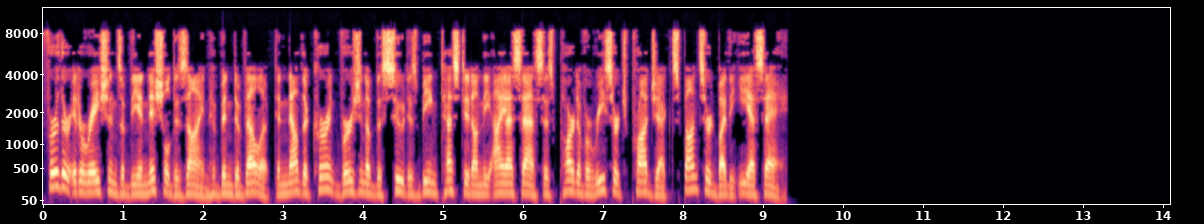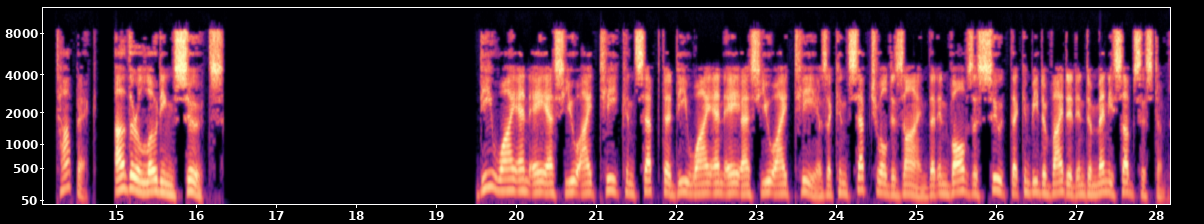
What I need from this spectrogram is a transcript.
Further iterations of the initial design have been developed and now the current version of the suit is being tested on the ISS as part of a research project sponsored by the ESA. Other loading suits DYNASUIT concept The DYNASUIT is a conceptual design that involves a suit that can be divided into many subsystems.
